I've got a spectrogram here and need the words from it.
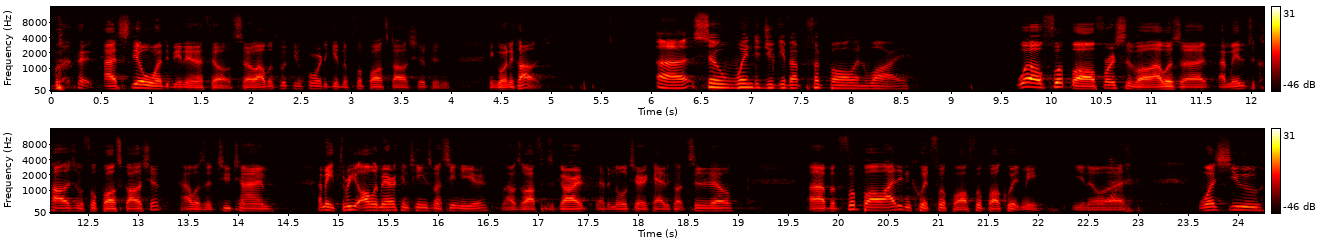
but I still wanted to be in the NFL. So I was looking forward to getting a football scholarship and, and going to college. Uh, so, when did you give up football and why? Well, football, first of all, I, was, uh, I made it to college on a football scholarship. I was a two time, I made three All American teams my senior year. I was offensive guard at a military academy called Citadel. Uh, but football, I didn't quit football. Football quit me. You know, uh, once you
